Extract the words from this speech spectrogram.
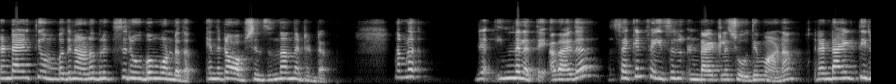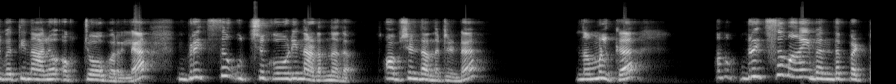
രണ്ടായിരത്തി ഒമ്പതിലാണ് ബ്രിക്സ് രൂപം കൊണ്ടത് എന്നിട്ട് ഓപ്ഷൻസും തന്നിട്ടുണ്ട്. നമ്മൾ ഇന്നലത്തെ അതായത് സെക്കൻഡ് ഫേസിൽ ഉണ്ടായിട്ടുള്ള ചോദ്യമാണ്. രണ്ടായിരത്തി ഇരുപത്തിനാല് ഒക്ടോബറിൽ ബ്രിക്സ് ഉച്ചകോടി നടന്നത് ഓപ്ഷൻ തന്നിട്ടുണ്ട്. നമ്മൾക്ക് അപ്പം ബ്രിക്സുമായി ബന്ധപ്പെട്ട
